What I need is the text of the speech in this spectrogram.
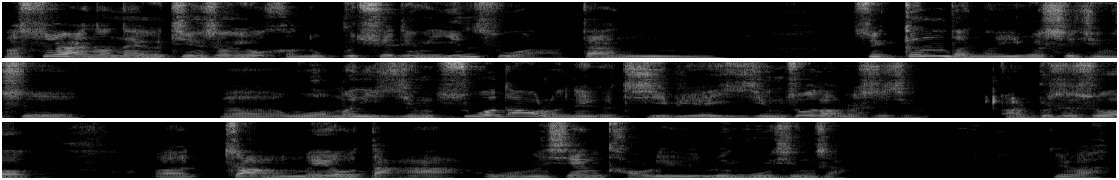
啊。虽然呢，那个晋升有很多不确定因素啊，但最根本的一个事情是，呃，我们已经做到了那个级别已经做到的事情，而不是说。呃，仗没有打，我们先考虑论功行赏，对吧？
